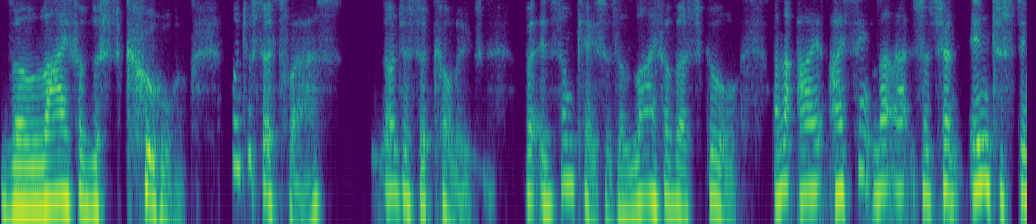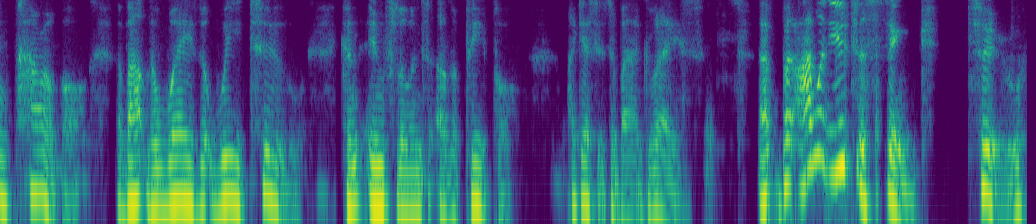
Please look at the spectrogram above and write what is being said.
the life of the school, not just her class, not just her colleagues, but in some cases, the life of her school. And I, I think that that's such an interesting parable about the way that we too can influence other people. I guess it's about grace. Uh, but I want you to think too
